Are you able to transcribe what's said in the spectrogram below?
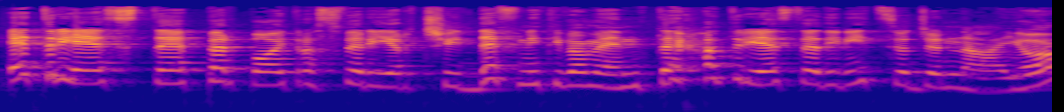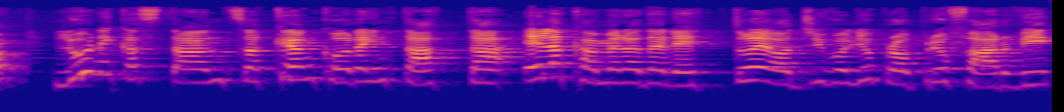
e Trieste per poi trasferirci definitivamente a Trieste ad inizio gennaio. L'unica stanza che è ancora intatta è la camera da letto e oggi voglio proprio farvi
